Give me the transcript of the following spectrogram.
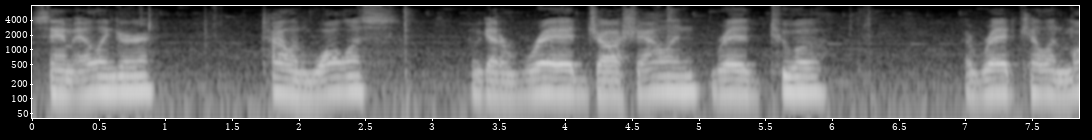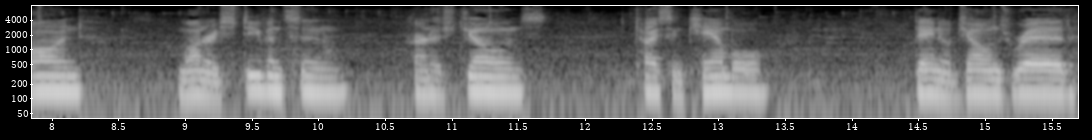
Sam Ehlinger, Tylan Wallace, we got a red Josh Allen, red Tua, a red Kellen Mond, Monterey Stevenson, Ernest Jones, Tyson Campbell, Daniel Jones red.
